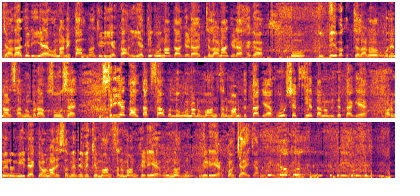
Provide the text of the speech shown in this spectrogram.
ਜ਼ਿਆਦਾ ਜਿਹੜੀ ਹੈ ਉਹਨਾਂ ਨੇ ਘਾਲਣਾ ਜਿਹੜੀ ਹੈ ਘਾਲੀ ਹੈ ਤੇ ਉਹਨਾਂ ਦਾ ਜਿਹੜਾ ਚਲਾਣਾ ਜਿਹੜਾ ਹੈਗਾ ਉਹ ਬੇਵਕਤ ਚਲਾਣਾ ਉਹਦੇ ਨਾਲ ਸਾਨੂੰ ਬੜਾ ਅਫਸੋਸ ਹੈ। ਸ੍ਰੀ ਅਕਾਲ ਤਖਤ ਸਾਹਿਬ ਵੱਲੋਂ ਉਹਨਾਂ ਨੂੰ ਮਾਨ ਸਨਮਾਨ ਦਿੱਤਾ ਗਿਆ, ਹੋਰ ਸ਼ਖਸੀਅਤਾਂ ਨੂੰ ਵੀ ਦਿੱਤਾ ਗਿਆ ਔਰ ਮੈਨੂੰ ਉਮੀਦ ਹੈ ਕਿ ਆਉਣ ਵਾਲੇ ਸਮੇਂ ਦੇ ਵਿੱਚ ਮਾਨ ਸਨਮਾਨ ਜਿਹੜੇ ਆ ਉਹਨਾਂ ਨੂੰ ਜਿਹੜੇ ਆ ਪਹੁੰਚਾਏ ਜਾਣਗੇ। ਸਿੰਘ ਸਾਹਿਬ ਇੱਕ ਤਰੀਕ ਨੂੰ ਜਿਹੜੀ ਮੀਟਿੰਗ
